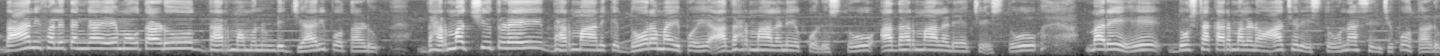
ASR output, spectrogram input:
దాని ఫలితంగా ఏమవుతాడు? ధర్మము నుండి జారిపోతాడు. ధర్మచ్యుతుడై ధర్మానికి దూరమైపోయి అధర్మాలనే కొలుస్తూ అధర్మాలనే చేస్తూ మరి దుష్టకర్మలను ఆచరిస్తూ నశించిపోతాడు.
